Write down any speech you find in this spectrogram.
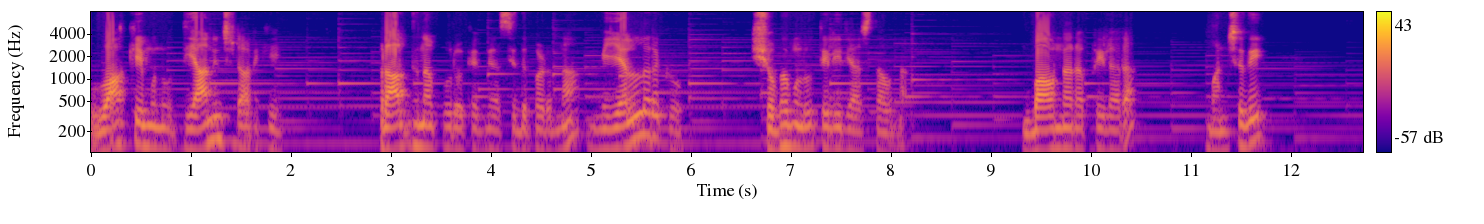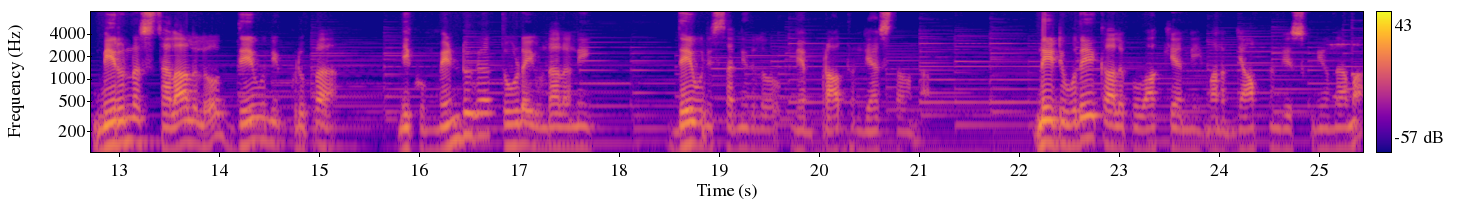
వాక్యమును ధ్యానించడానికి ప్రార్థనాపూర్వకంగా సిద్ధపడున్న మీ ఎల్లరకు శుభములు తెలియజేస్తా ఉన్నా. బాగున్నారా ప్రియులారా? మంచిది. మీరున్న స్థలాలలో దేవుని కృప మీకు మెండుగా తోడై ఉండాలని దేవుని సన్నిధిలో మేము ప్రార్థన చేస్తా ఉన్నాం. నేటి ఉదయకాలపు వాక్యాన్ని మనం జ్ఞాపకం చేసుకుని ఉన్నామా?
